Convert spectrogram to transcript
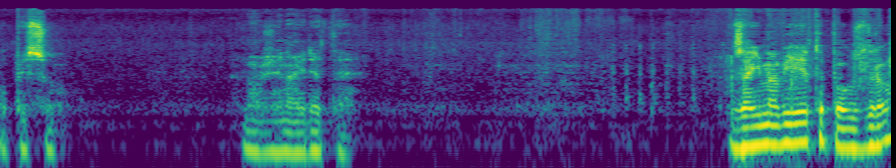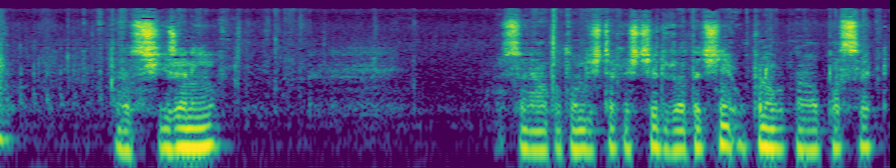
popisu nože najdete. Zajímavý je to pouzdro, rozšířený. Se dá potom, když tak ještě dodatečně upnout na opasek.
